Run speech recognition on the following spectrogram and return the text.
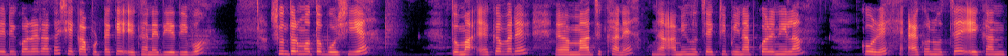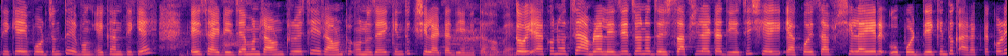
রেডি করে রাখা সে কাপড়টাকে এখানে দিয়ে দিব। সুন্দর মতো বসিয়ে তো মা একেবারে মাঝখানে আমি হচ্ছে একটি পিন আপ করে নিলাম। করে এখন হচ্ছে এখান থেকে এই পর্যন্ত এবং এখান থেকে এই সাইডে যেমন রাউন্ড রয়েছে, এই রাউন্ড অনুযায়ী কিন্তু সেলাইটা দিয়ে নিতে হবে। তো এখন হচ্ছে আমরা লেজের জন্য যে চাপ সেলাইটা দিয়েছি, সেই একই চাপ সেলাইয়ের উপর দিয়ে কিন্তু আরেকটা করে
